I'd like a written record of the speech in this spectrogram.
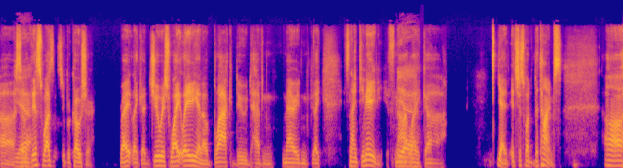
Uh, so this wasn't super kosher right? Like a jewish white lady and a black dude having married and like it's 1980 it's not Yeah. like uh yeah it's just what the times uh,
